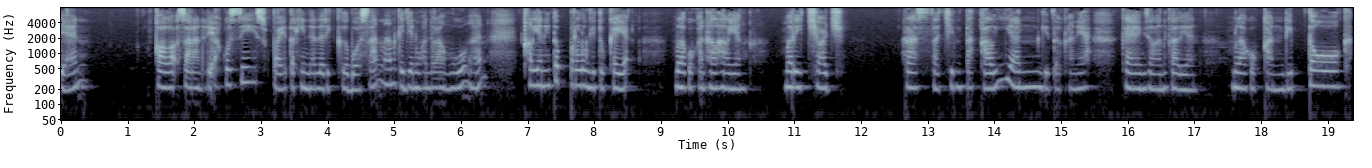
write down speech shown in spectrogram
Dan kalau saran dari aku sih supaya terhindar dari kebosanan, kejenuhan dalam hubungan, kalian itu perlu gitu kayak melakukan hal-hal yang merecharge rasa cinta kalian gitu kan ya. Kayak misalkan kalian melakukan deep talk,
